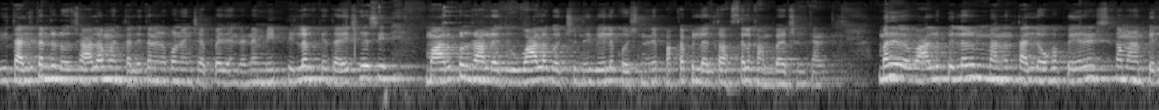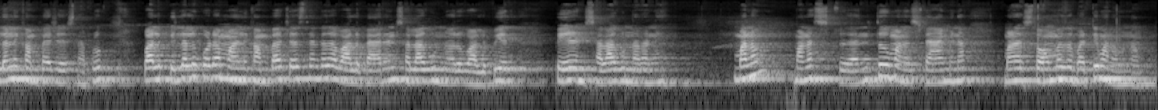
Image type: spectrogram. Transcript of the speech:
ఈ తల్లిదండ్రులు చాలామంది తల్లిదండ్రులకు నేను చెప్పేది ఏంటంటే మీ పిల్లలకి దయచేసి మార్కులు రాలేదు వాళ్ళకి వచ్చింది వీళ్ళకి వచ్చింది పక్క పిల్లలతో అస్సలు కంపేర్ చేయకండి. మరి వాళ్ళ పిల్లలు మనం తల్లి ఒక పేరెంట్స్గా మనం పిల్లల్ని కంపేర్ చేసినప్పుడు వాళ్ళ పిల్లలు కూడా మనల్ని కంపేర్ చేస్తారు కదా వాళ్ళ పేరెంట్స్ అలాగున్నారు వాళ్ళ పే పేరెంట్స్ అలాగున్నారని. మనం మన స్ట్రెంత్ మన స్టామినా మన స్తోమత బట్టి మనం ఉన్నాం.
